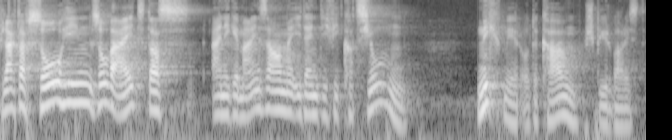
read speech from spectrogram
Vielleicht auch so hin, so weit, dass eine gemeinsame Identifikation nicht mehr oder kaum spürbar ist.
